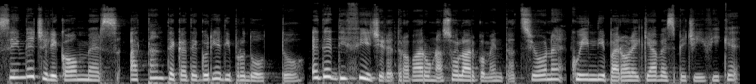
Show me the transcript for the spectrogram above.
Se invece l'e-commerce ha tante categorie di prodotto ed è difficile trovare una sola argomentazione, quindi parole chiave specifiche,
